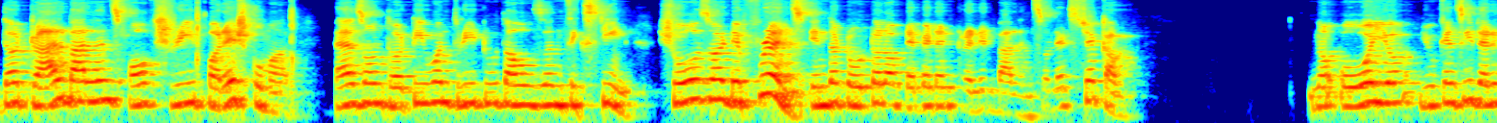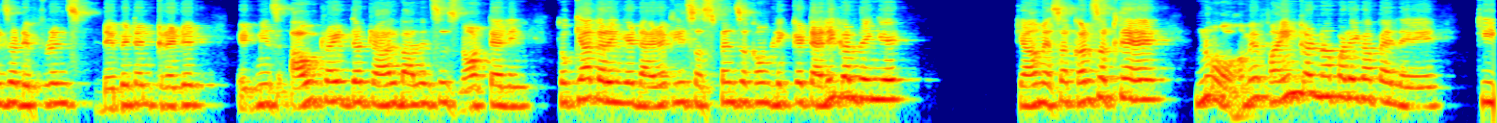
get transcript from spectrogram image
The trial balance of Sri Paresh Kumar as on 31-3-2016 shows a difference in the total of debit and credit balance. So let's check out. Now over here, you can see there is a difference debit and credit. It means outright the trial balance is not telling. तो करेंगे डायरेक्टली सस्पेंस अकाउंट लिख के टैली कर देंगे क्या हम ऐसा कर सकते हैं नो no, हमें फाइन करना पड़ेगा पहले कि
